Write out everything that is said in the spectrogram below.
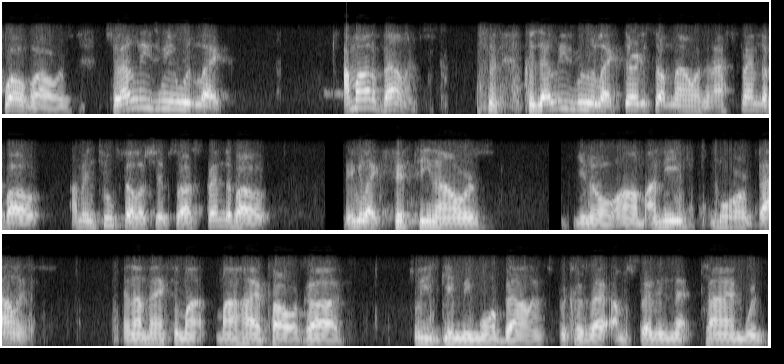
12 hours. So that leaves me with like, I'm out of balance because that leaves me with like 30 something hours, and I spend about, I'm in two fellowships, so I spend about maybe like 15 hours. You know, um, I need more balance, and I'm asking my my higher power God, please give me more balance because I, I'm spending that time with,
